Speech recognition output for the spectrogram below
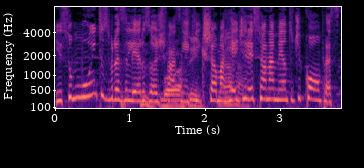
Isso muitos brasileiros hoje Boa, fazem aqui, sim. que chama redirecionamento de compras.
